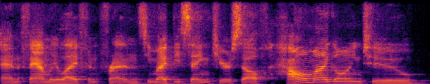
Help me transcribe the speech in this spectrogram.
and family life and friends, you might be saying to yourself, How am I going to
